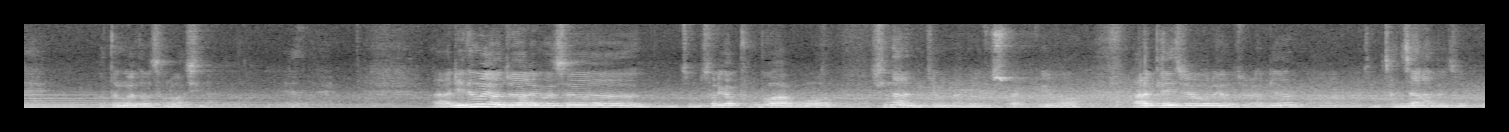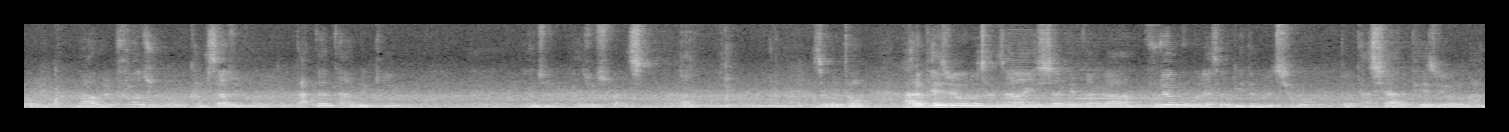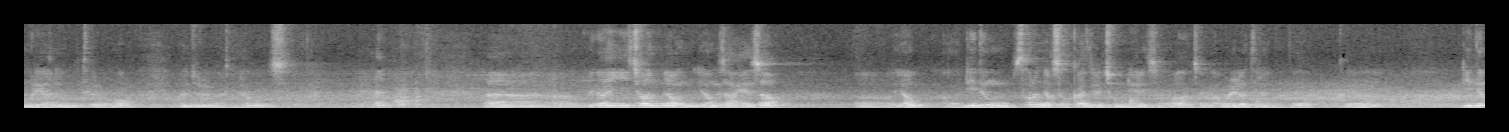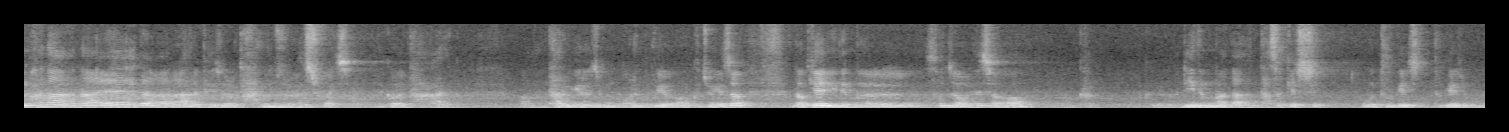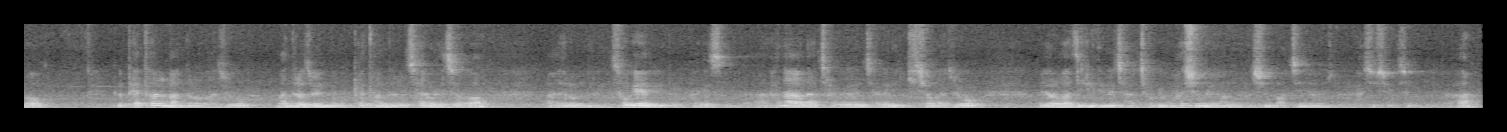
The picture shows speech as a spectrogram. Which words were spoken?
네, 어떤 걸 더 선호하시나요? 네. 아, 리듬을 연주하는 것은 좀 소리가 풍부하고 신나는 느낌을 만들어줄 수가 있고요. 아르페지오로 연주를 하면 어, 좀 잔잔하면서도 마음을 풀어주고 감싸주는 또 따뜻한 느낌 어, 연주를 해줄 수가 있습니다. 그래서 보통 아르페지오로 잔잔하게 시작했다가 후렴 부분에서 리듬을 치고 또 다시 아르페지오로 마무리하는 형태로 연주를 많이 하고 있습니다. 네. 아, 우리가 이 전 영상에서 어, 영, 어, 리듬 36가지를 정리해서 제가 올려드렸는데요. 그 리듬 하나하나에 해당하는 아르페지오를 다 연주를 할 수가 있어요. 그걸 다 어, 다루기는 좀 어렵고요. 그 중에서 몇 개의 리듬을 선정을 해서 어, 각그 리듬마다 다섯 개씩 혹은 두 개, 두 개 정도 그 패턴을 만들어가지고 만들어져 있는 그 패턴들을 사용해서 아, 여러분들에게 소개해드리도록 하겠습니다. 하나하나 차근차근 익히셔가지고 여러 가지 리듬에 잘 적용하시면 훨씬 멋진 연주를 하실 수 있을 겁니다.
